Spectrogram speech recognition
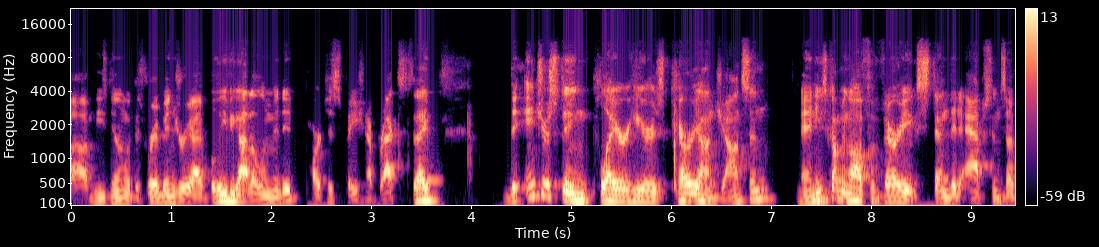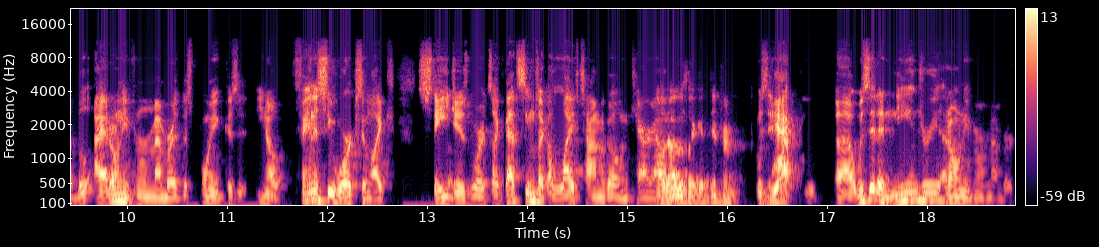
Um, he's dealing with this rib injury. I believe he got a limited participation at practice today. The interesting player here is Kerryon Johnson and he's coming off a very extended absence. I, I don't even remember at this point because you know fantasy works in like stages where it's like that seems like a lifetime ago. And Kerryon. Oh, that was like a different. Was yeah. active. Uh, was it a knee injury? I don't even remember.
